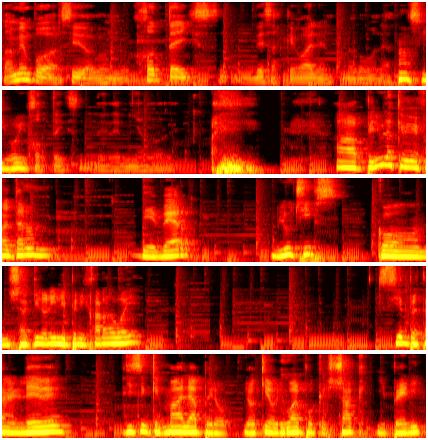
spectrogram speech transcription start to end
también pudo haber sido con hot takes de esas que valen, no como las Ah, sí, voy. hot takes de, de mierda. Ah, películas que me faltaron de ver Blue Chips con Shaquille O'Neal y Penny Hardaway. Siempre están en leve. Dicen que es mala, pero lo quiero igual porque Shaq y Penny.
